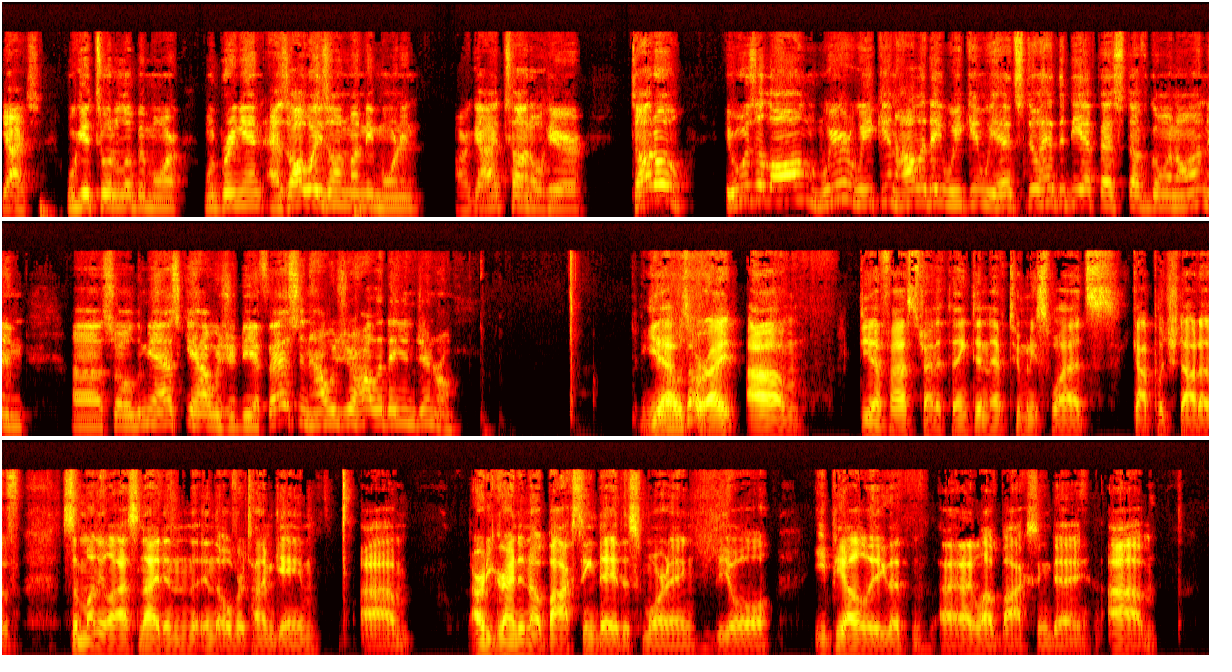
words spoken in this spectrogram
guys, we'll get to it a little bit more. We'll bring in, as always, on Monday morning, our guy Tuttle here. Tuttle, it was a long, weird weekend, holiday weekend. We had still had the DFS stuff going on, and uh, so let me ask you, how was your DFS, and how was your holiday in general? Yeah, it was all right. Um, DFS, trying to think, didn't have too many sweats. Got pushed out of some money last night in the, in the overtime game. Um, already grinding out Boxing Day this morning. The old EPL league that I, I love Boxing Day. Um,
